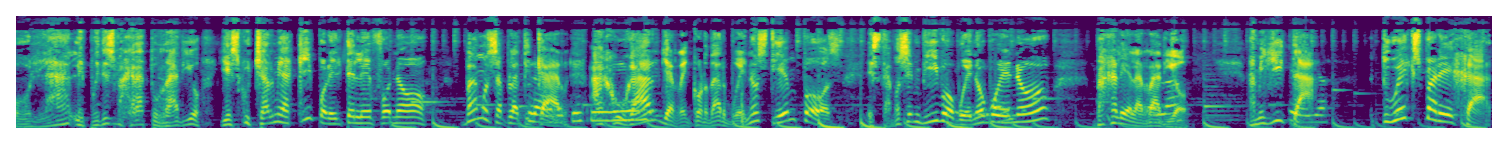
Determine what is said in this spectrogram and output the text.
Hola, ¿le puedes bajar a tu radio y escucharme aquí por el teléfono? Vamos a platicar, Claro que sí. a jugar y a recordar buenos tiempos. Estamos en vivo, bueno, bueno. Bájale a la radio. Amiguita, ¿tu expareja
